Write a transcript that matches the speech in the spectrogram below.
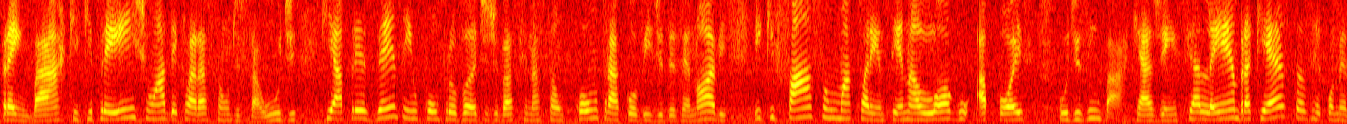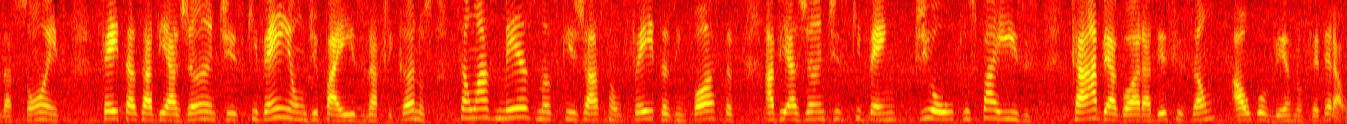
pré-embarque, que preencham a declaração de saúde, que apresentem o comprovante de vacinação contra a Covid-19 e que façam uma quarentena logo após o desembarque. A agência lembra que estas recomendações feitas a viajantes que venham de países africanos são as mesmas que já são feitas, impostas a viajantes que vêm de outros países. Cabe agora a decisão ao governo federal.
